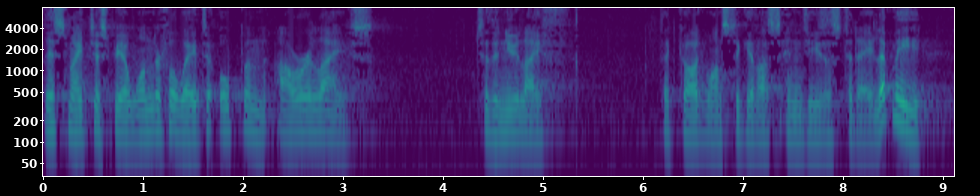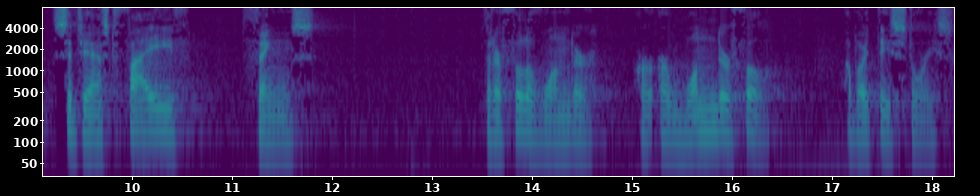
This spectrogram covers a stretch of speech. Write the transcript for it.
this might just be a wonderful way to open our lives to the new life that God wants to give us in Jesus today. Let me suggest five things that are full of wonder or are wonderful about these stories.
